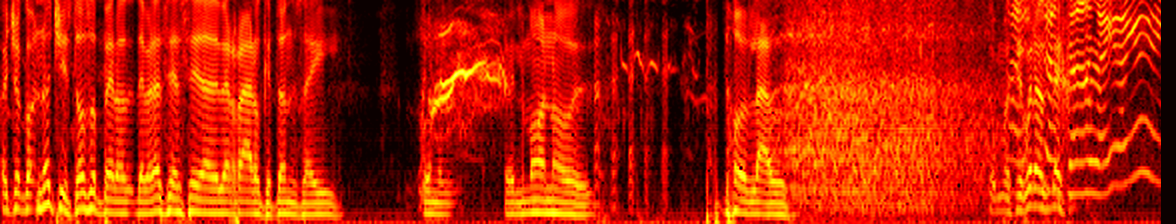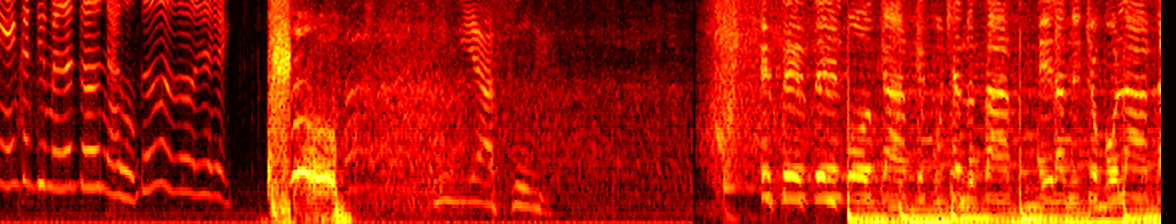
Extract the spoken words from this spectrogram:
Oye, Choco, no es chistoso, pero de verdad se hace de ver raro que tú andes ahí con el, el mono eh, para todos lados. Como si fueras de... Este es el podcast que escuchando estás. Eran mi chocolate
